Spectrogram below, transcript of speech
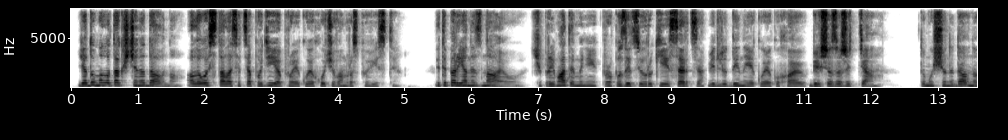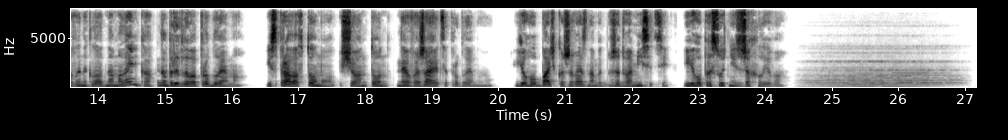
Я думала так ще недавно, але ось сталася ця подія, про яку я хочу вам розповісти. І тепер я не знаю, чи приймати мені пропозицію руки і серця від людини, яку я кохаю більше за життя, тому що недавно виникла одна маленька, набридлива проблема. І справа в тому, що Антон не вважає це проблемою. Його батько живе з нами вже два місяці, і його присутність жахлива.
